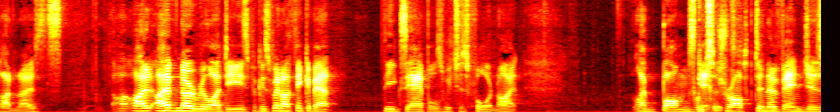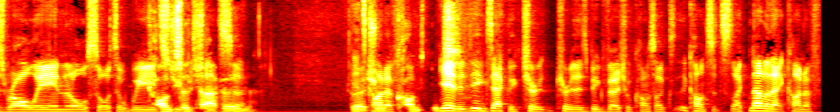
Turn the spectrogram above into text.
I don't know. It's, I I have no real ideas because when I think about the examples, which is Fortnite. Like bombs get dropped and Avengers roll in and all sorts of weird stupid Concerts shit. So- happen. Virtual it's kind of concerts. yeah, exactly true. True. There's big virtual concerts. Concerts like none of that kind of.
